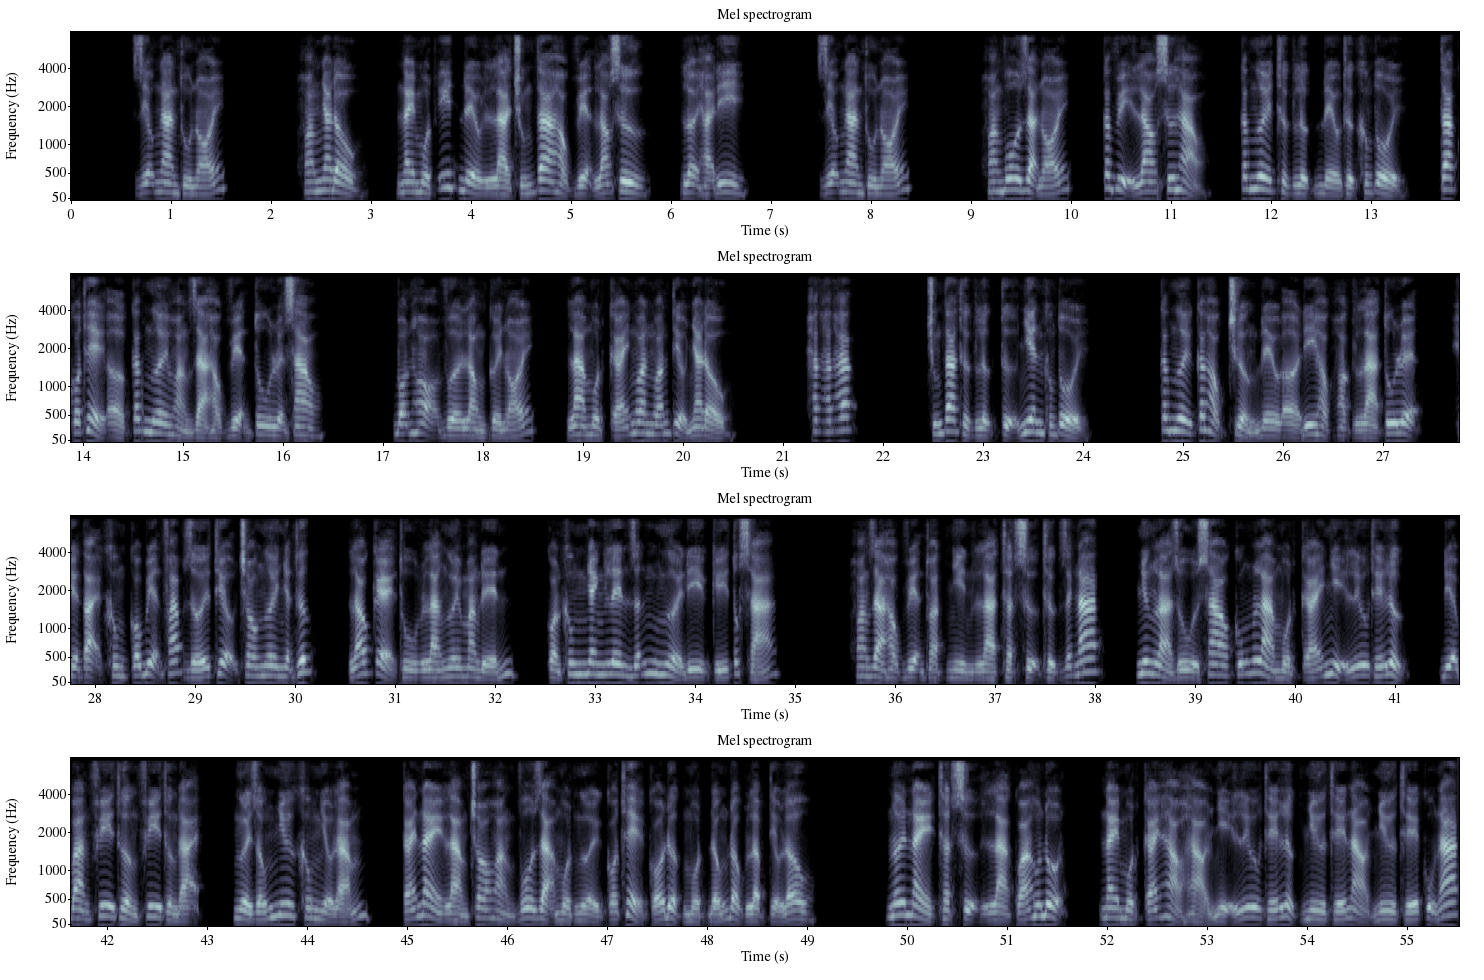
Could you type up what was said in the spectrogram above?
Diệu ngàn thú nói, hoàng nha đầu, này một ít đều là chúng ta học viện lão sư, lợi hại đi. Diệu ngàn thú nói, hoàng vô dạ nói, các vị lao sư hảo, các ngươi thực lực đều thực không tồi, ta có thể ở các ngươi hoàng giả học viện tu luyện sao? Bọn họ vừa lòng cười nói, là một cái ngoan ngoãn tiểu nha đầu. Hắc hắc hắc. Chúng ta thực lực tự nhiên không tồi. Các ngươi các học trưởng đều ở đi học hoặc là tu luyện, hiện tại không có biện pháp giới thiệu cho ngươi nhận thức, lão kẻ thù là ngươi mang đến, còn không nhanh lên dẫn người đi ký túc xá. Hoàng giả học viện thoạt nhìn là thật sự thực rách nát, nhưng là dù sao cũng là một cái nhị lưu thế lực, địa bàn phi thường phi thường đại, người giống như không nhiều lắm, cái này làm cho hoàng vô dạ một người có thể có được một đống độc lập tiểu lâu. Nơi này thật sự là quá hỗn độn, này một cái hảo hảo nhị lưu thế lực như thế nào như thế cụ nát.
